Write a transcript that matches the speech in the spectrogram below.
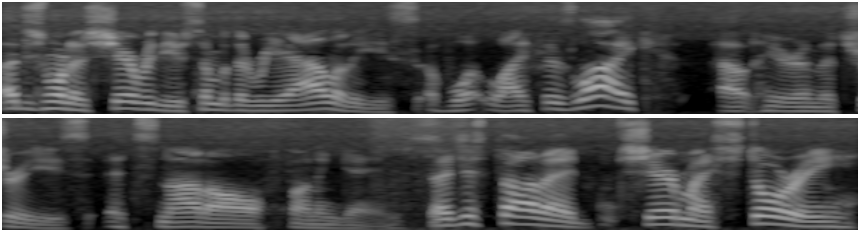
I just wanted to share with you some of the realities of what life is like out here in the trees. It's not all fun and games. I just thought I'd share my story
